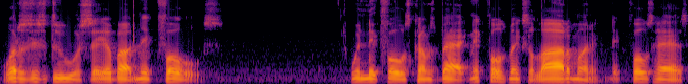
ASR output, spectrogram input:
What does this do or say about Nick Foles? When Nick Foles comes back. Nick Foles makes a lot of money. Nick Foles has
